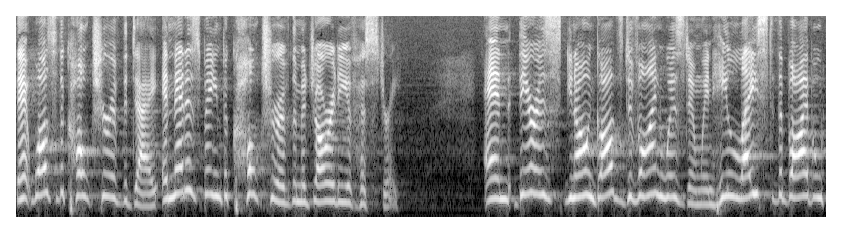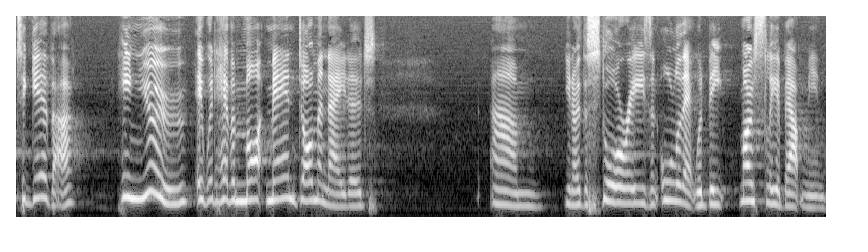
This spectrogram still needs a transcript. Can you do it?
That was the culture of the day, and that has been the culture of the majority of history. And there is, you know, in God's divine wisdom, when He laced the Bible together, He knew it would have a man dominated, um, you know, the stories and all of that would be mostly about men.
